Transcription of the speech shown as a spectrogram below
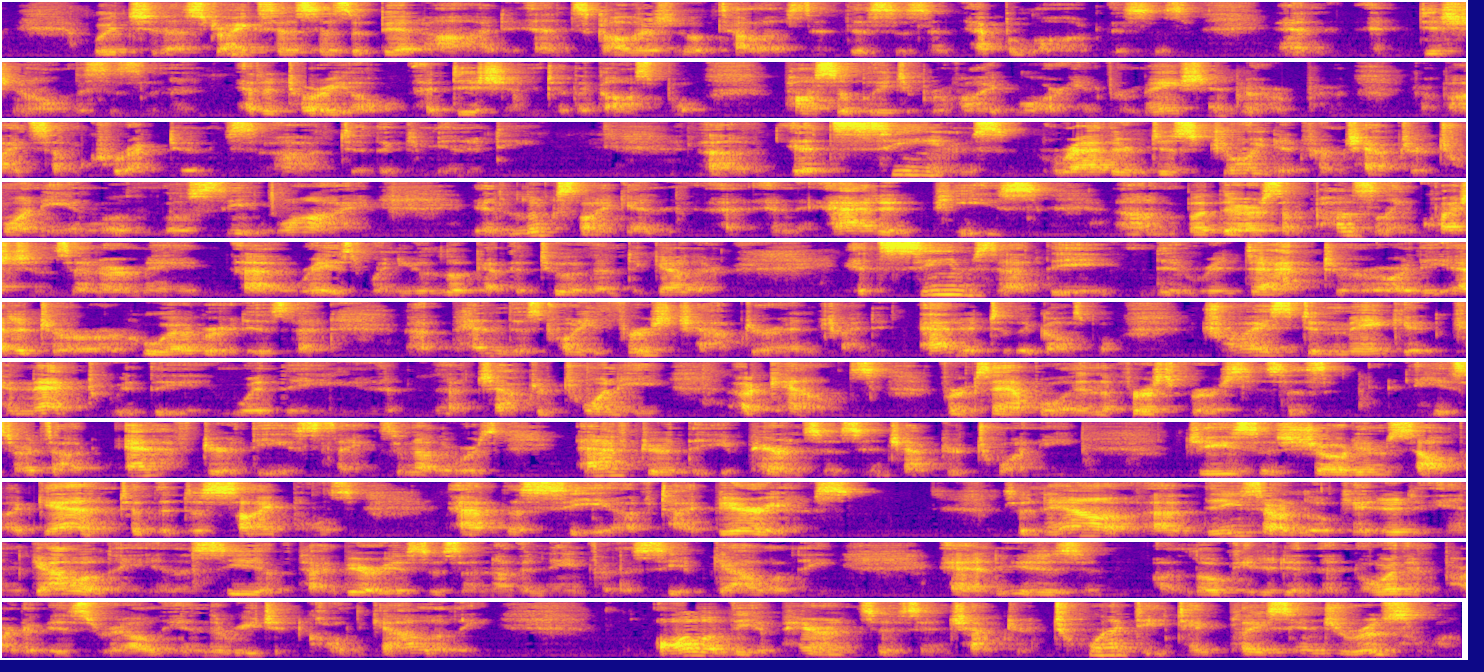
which uh, strikes us as a bit odd, and scholars will tell us that this is an epilogue, this is an additional, this is an editorial addition to the gospel, possibly to provide more information or provide some correctives uh, to the community. Uh, it seems rather disjointed from chapter 20, and we'll, we'll see why. It looks like an, an added piece um, but there are some puzzling questions that are made uh, raised when you look at the two of them together. it seems that the, the redactor or the editor or whoever it is that uh, penned this 21st chapter and tried to add it to the gospel tries to make it connect with the, with the uh, chapter 20 accounts. For example, in the first verse, it says, he starts out after these things. In other words, after the appearances in chapter 20, Jesus showed himself again to the disciples at the Sea of Tiberias. So now uh, these are located in Galilee, and the Sea of Tiberias is another name for the Sea of Galilee, and it is uh, located in the northern part of Israel in the region called Galilee. All of the appearances in chapter 20 take place in Jerusalem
